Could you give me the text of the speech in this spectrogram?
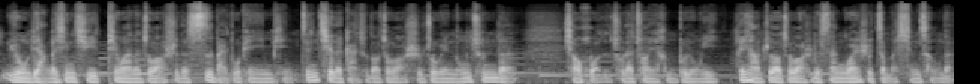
用两个星期听完了周老师的四百多篇音频，真切地感受到周老师作为农村的小伙子出来创业很不容易。很想知道周老师的三观是怎么形成的，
